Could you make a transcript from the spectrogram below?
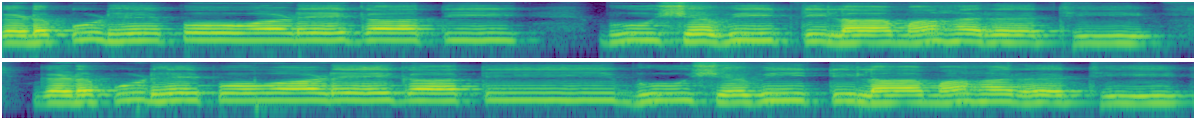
गडपुढे पोवाडे गाती भूषवी तिला महारथी गडपुढे पोवाडे गाती भूषवी तिला महारथी.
